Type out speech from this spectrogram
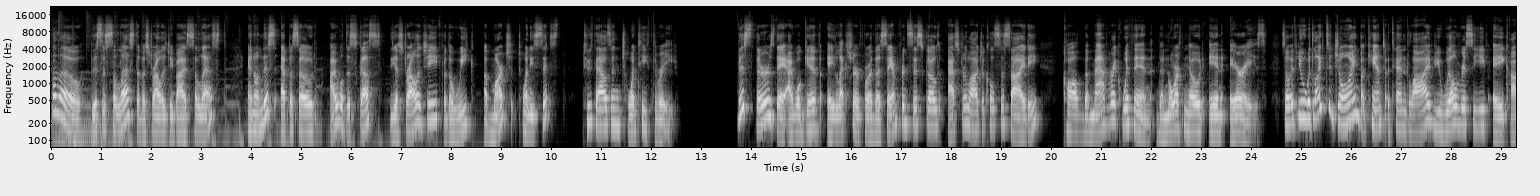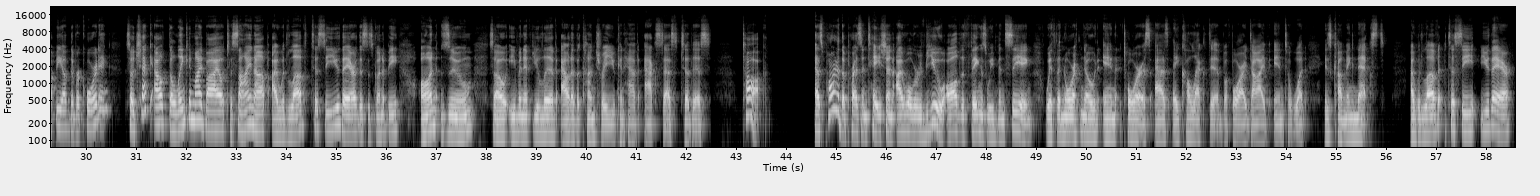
Hello, this is Celeste of Astrology by Celeste, and on this episode, I will discuss the astrology for the week of March 26th, 2023. This Thursday, I will give a lecture for the San Francisco Astrological Society called The Maverick Within, the North Node in Aries. So if you would like to join but can't attend live, you will receive a copy of the recording. So check out the link in my bio to sign up. I would love to see you there. This is going to be on Zoom. So even if you live out of the country, you can have access to this talk. As part of the presentation, I will review all the things we've been seeing with the North Node in Taurus as a collective before I dive into what is coming next. I would love to see you there.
